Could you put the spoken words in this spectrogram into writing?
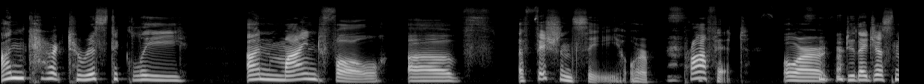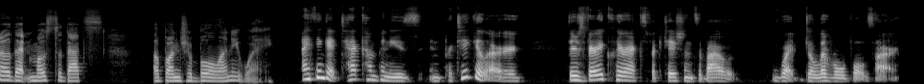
uncharacteristically unmindful of efficiency or profit. or do they just know that most of that's a bunch of bull anyway? I think at tech companies in particular, there's very clear expectations about what deliverables are.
